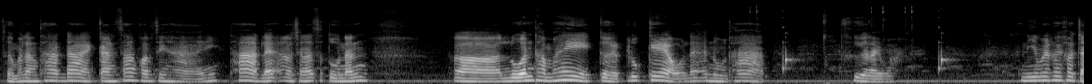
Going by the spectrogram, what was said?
เสริมพลังธาตุได้ การสร้างความเสียหายธาตุและเอาชนะศัตรูนั้นล้วนทำให้เกิดลูกแก้วและอนูธาตุคืออะไรวะนี่ไม่ค่อยเข้าใจ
